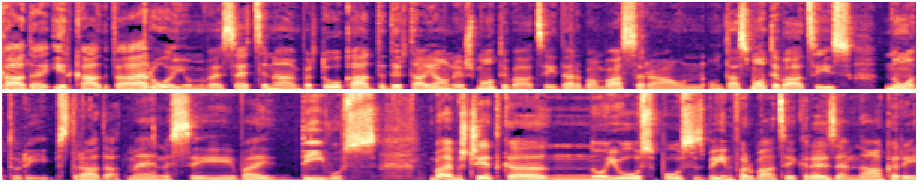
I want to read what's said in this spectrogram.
kādai ir kādi vērojumi vai secinājumi par to, kāda tad ir tā jauniešu motivācija darbam vasarā un, un tās motivācijas noturība strādāt mēnesī vai divus. Vai man šķiet, ka no jūsu puses bija informācija, ka reizēm nāk arī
